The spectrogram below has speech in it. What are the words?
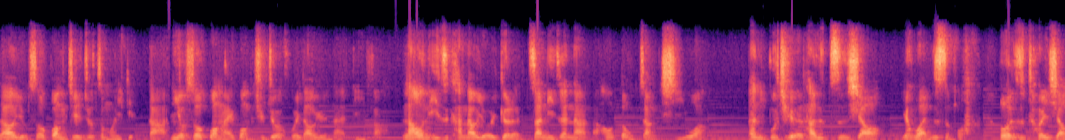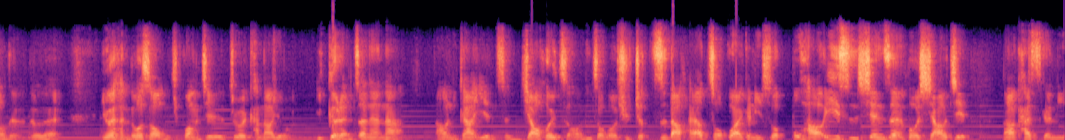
然后有时候逛街就这么一点大，你有时候逛来逛去就会回到原来的地方。然后你一直看到有一个人站立在那，然后东张西望，那你不觉得他是直销，要不然是什么，或者是推销的，对不对？因为很多时候我们去逛街就会看到有一个人站在那，然后你跟他眼神交汇之后，你走过去就知道还要走过来跟你说不好意思，先生或小姐，然后开始跟你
